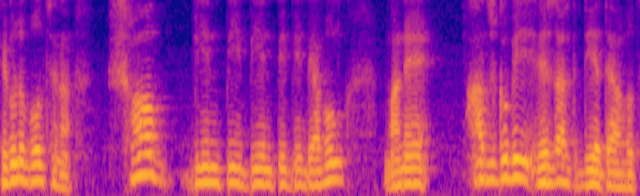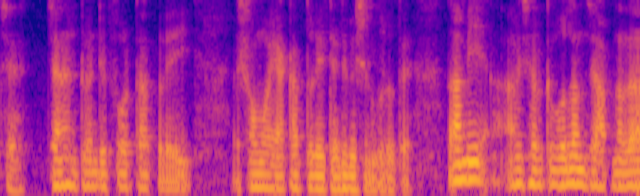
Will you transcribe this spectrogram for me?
সেগুলো বলছে না। সব বিএনপি বিএনপি বিএনপি এবং মানে আজগুবি রেজাল্ট দিয়ে দেওয়া হচ্ছে চ্যানেল টোয়েন্টি ফোর তারপরে এই সময় একাত্তর এই টেলিভিশনগুলোতে তা আমি আমি সাহেবকে বললাম যে আপনারা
